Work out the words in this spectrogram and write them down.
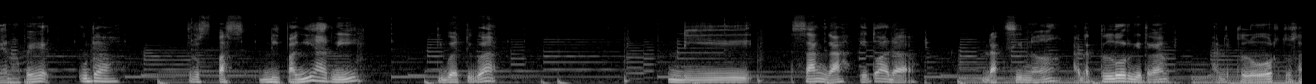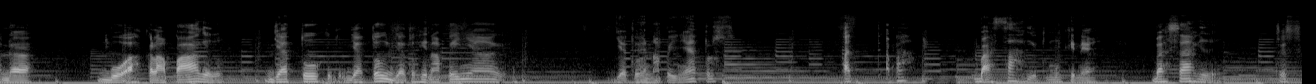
Main HP udah. Terus pas di pagi hari tiba-tiba di sanggah itu ada daksina ada telur gitu kan. Ada telur terus ada buah kelapa gitu. Jatuh gitu jatuh jatuhin HP-nya gitu. jatuhin HP-nya terus apa basah gitu mungkin ya. Basah gitu. Terus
